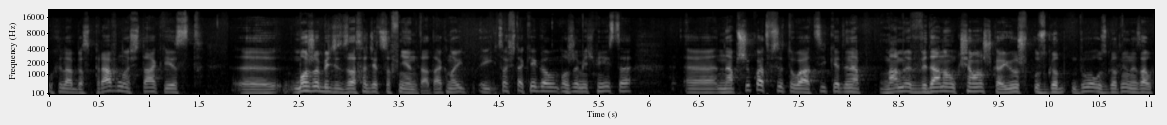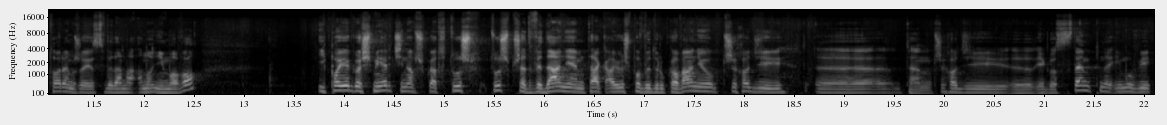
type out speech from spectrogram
uchyla bezprawność, tak, jest, e, może być w zasadzie cofnięta, tak, no i, i coś takiego może mieć miejsce e, na przykład w sytuacji, kiedy na, mamy wydaną książkę, już uzgod, było uzgodnione z autorem, że jest wydana anonimowo i po jego śmierci, na przykład tuż, tuż przed wydaniem, tak, a już po wydrukowaniu przychodzi e, ten, przychodzi e, jego zstępny i mówi,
